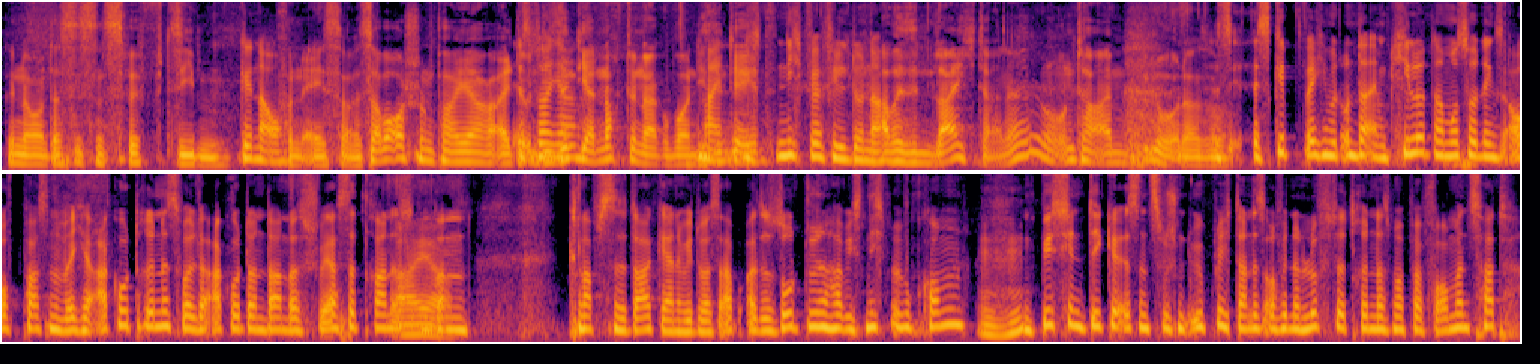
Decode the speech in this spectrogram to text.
Genau, das ist ein Swift 7 Genau. von Acer. Ist aber auch schon ein paar Jahre alt. Es Und die sind ja- ja noch dünner geworden. Die Nein, sind ja nicht, jetzt, nicht mehr viel dünner. aber sind leichter, ne? Unter einem Kilo oder so. Es, es gibt welche mit unter einem Kilo, da muss man allerdings aufpassen, welcher Akku drin ist, weil der Akku dann da das Schwerste dran ist Ah, und ja. dann knappst du da gerne wieder was ab. Also so dünn habe ich es nicht mehr bekommen. Mhm. Ein bisschen dicker ist inzwischen üblich, dann ist auch wieder ein Lüfter drin, dass man Performance hat.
